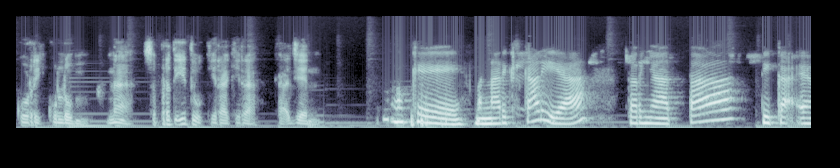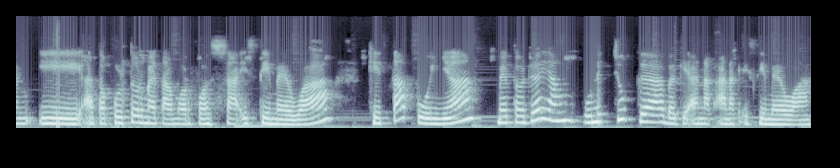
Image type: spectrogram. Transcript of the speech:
kurikulum. Nah, seperti itu kira-kira Kak Jen. Oke, menarik sekali ya. Ternyata di KMI atau kultur metamorfosa istimewa, kita punya metode yang unik juga bagi anak-anak istimewa.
